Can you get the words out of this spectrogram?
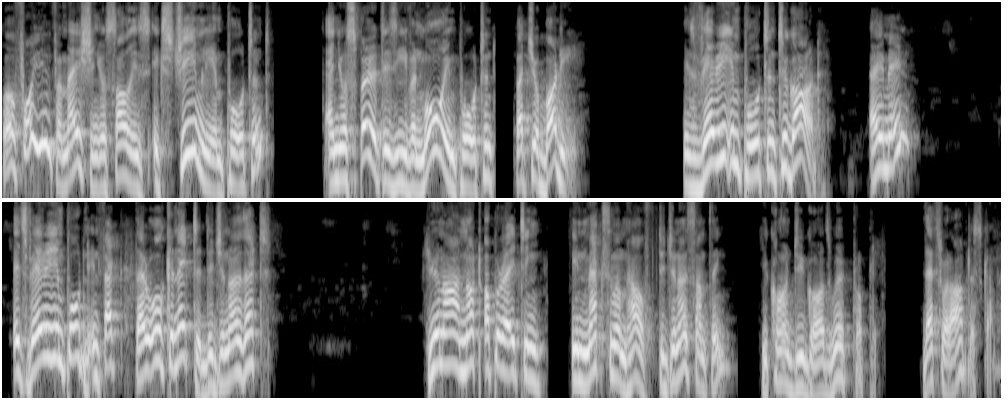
Well, for your information, your soul is extremely important, and your spirit is even more important, but your body is very important to God. Amen? It's very important. In fact, they're all connected. Did you know that? You and I are not operating in maximum health. Did you know something? You can't do God's work properly. That's what I've discovered.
